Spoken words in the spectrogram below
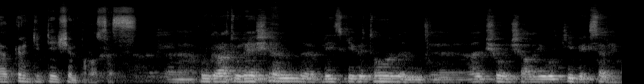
accreditation process congratulation congratulations. Keep please keep it on, and uh, I'm sure, inshallah, you will keep excelling.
